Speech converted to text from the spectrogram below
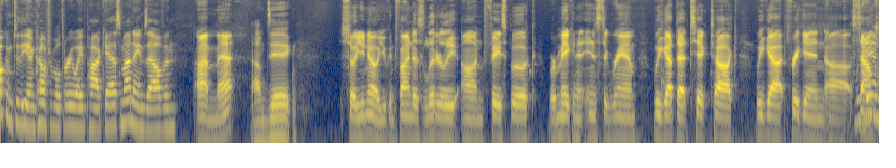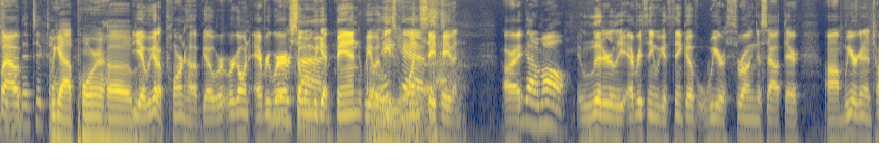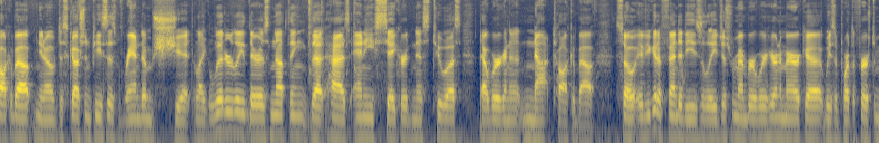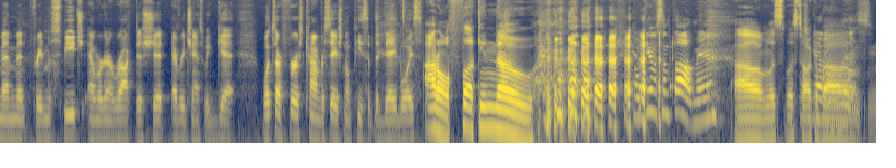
Welcome to the Uncomfortable Three Way Podcast. My name's Alvin. I'm Matt. I'm Dick. So you know you can find us literally on Facebook. We're making an Instagram. We got that TikTok. We got freaking uh, We damn sure got SoundCloud. that TikTok. We got Pornhub. Yeah, we got a Pornhub. Go. We're, we're going everywhere. So when we Riverside. get banned, we have at least yeah. one safe haven. All We right. got them all. Literally everything we could think of, we are throwing this out there. Um, we are going to talk about, you know, discussion pieces, random shit. Like literally, there is nothing that has any sacredness to us that we're going to not talk about. So if you get offended easily, just remember we're here in America. We support the First Amendment, freedom of speech, and we're going to rock this shit every chance we get. What's our first conversational piece of the day, boys? I don't fucking know. Well, give us some thought, man. Um, let's let's What talk got on the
